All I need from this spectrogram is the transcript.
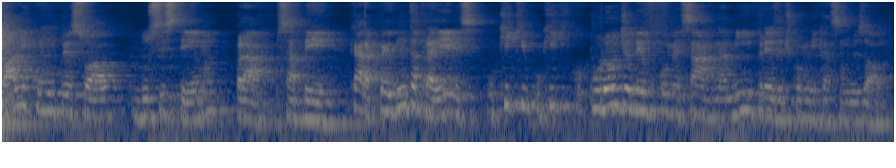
fale com o pessoal do sistema para saber, cara, pergunta para eles o que, que, o que, por onde eu devo começar na minha empresa de comunicação visual.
